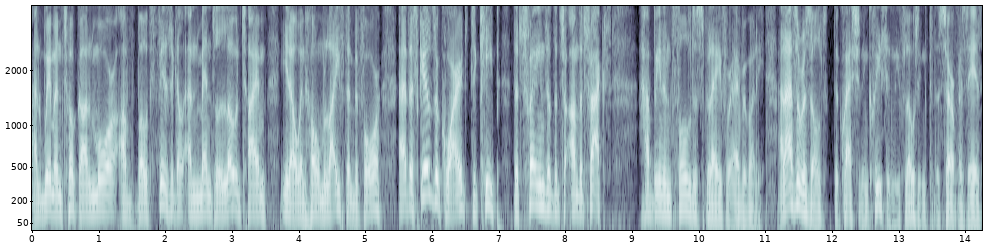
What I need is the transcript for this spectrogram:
and women took on more of both physical and mental load time, you know, in home life than before, uh, the skills required to keep the trains the tr- on the tracks have been in full display for everybody. And as a result, the question increasingly floating to the surface is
